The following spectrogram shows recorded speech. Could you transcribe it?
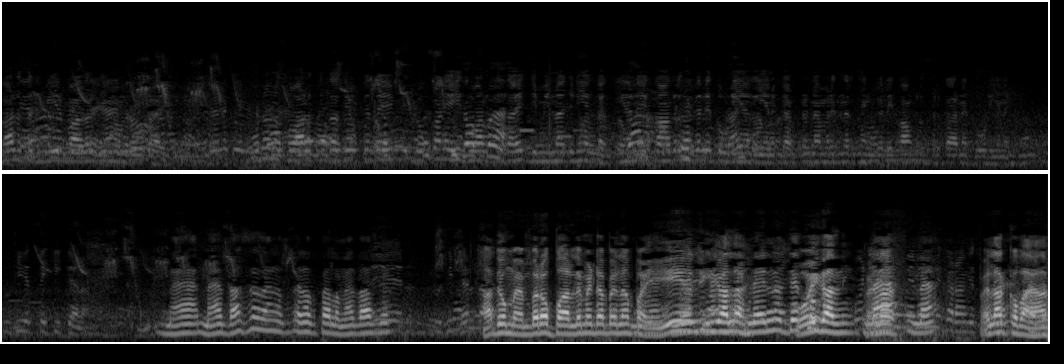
ਕੱਲ ਸੁਖਬੀਰ ਬਾਦਲ ਜੀ ਮੰਗਲ ਆਏ ਉਹਨਾਂ ਨੂੰ ਸਵਾਲ ਕੀਤਾ ਸੀ ਉਹ ਕਹਿੰਦੇ ਸੀ ਲੋਕਾਂ ਨੇ ਇਹੀ ਸਵਾਲ ਕੀਤਾ ਸੀ ਜ਼ਮੀਨਾਂ ਜਿਹੜੀਆਂ ਕੱਚੀਆਂ ਨੇ ਕਾਂਗਰਸ ਵੇਲੇ ਤੋੜੀਆਂ ਗਈਆਂ ਨੇ ਕੈਪਟਨ ਅਮਰਿੰਦਰ ਸਿੰਘ ਵੇਲੇ ਕਾਂਗਰਸ ਸਰਕਾਰ ਨੇ ਤੋੜੀਆਂ ਨੇ। ਤੁਸੀਂ ਇੱਥੇ ਕੀ ਕਹਿਣਾ? ਮੈਂ ਮੈਂ ਦੱਸ ਦਵਾਂ ਇਹਨਾਂ ਤੋਂ ਪਹਿਲਾਂ ਮੈਂ ਦੱਸ ਦਿਆਂ। ਹਾਂ ਤੇ ਉਹ ਮੈਂਬਰ ਆਫ ਪਾਰਲੀਮੈਂਟ ਆ ਪਹਿਲਾਂ ਭਾਈ ਇਹ ਜੀ ਗੱਲ ਹੈ ਕੋਈ ਗੱਲ ਨਹੀਂ ਪਹਿਲਾਂ ਮੈਂ ਮੈਂ ਪਹਿਲਾਂ ਕਬਾਇਆ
